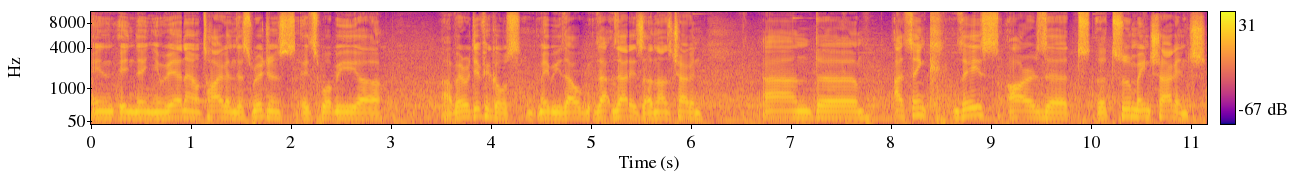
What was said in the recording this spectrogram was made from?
in, in, in Vietnam or Thailand, these regions, it will be uh, very difficult. Maybe that, be, that that is another challenge. And uh, I think these are the, the two main challenge.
